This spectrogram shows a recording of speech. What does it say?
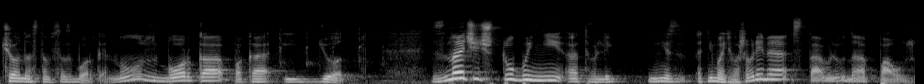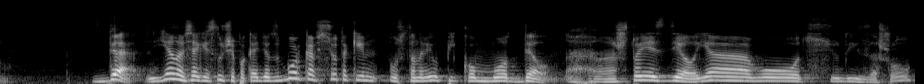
Что у нас там со сборкой? Ну, сборка пока идет. Значит, чтобы не, отвлек... не отнимать ваше время, ставлю на паузу. Да, я на всякий случай, пока идет сборка, все-таки установил Pico Model. Что я сделал? Я вот сюда зашел.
